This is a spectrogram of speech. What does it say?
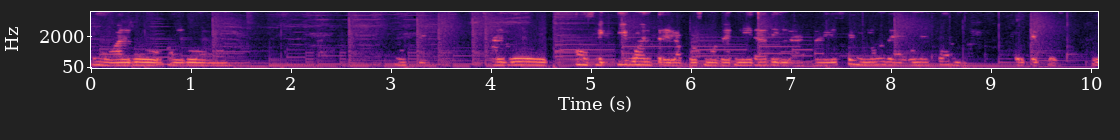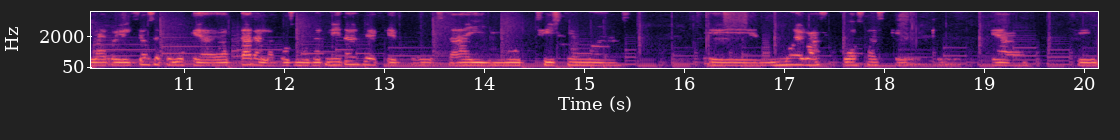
como algo, algo, no sé, algo conflictivo entre la posmodernidad y la religión, ¿no? De alguna forma, porque pues la religión se tuvo que adaptar a la posmodernidad ya que pues hay muchísimas eh, nuevas cosas que, que, que,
